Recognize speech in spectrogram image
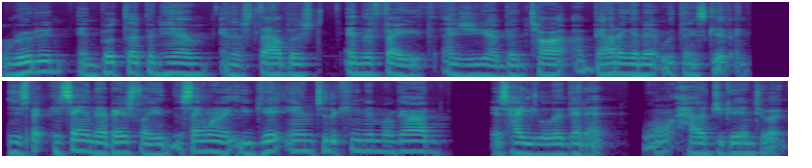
rooted and built up in him and established in the faith as you have been taught, abounding in it with thanksgiving. He's, he's saying that basically the same way that you get into the kingdom of God is how you live in it. Well, how did you get into it?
